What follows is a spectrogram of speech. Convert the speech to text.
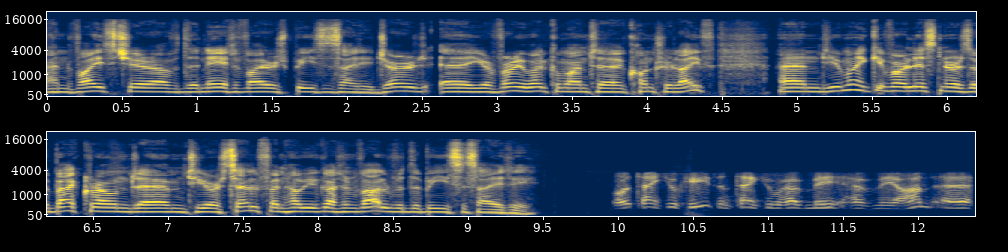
and vice chair of the Native Irish Bee Society. Jared, uh, you're very welcome on to Country Life, and you might give our listeners a background um, to yourself and how you got involved with the Bee Society. Well, thank you, Keith, and thank you for having me having me on. Uh,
